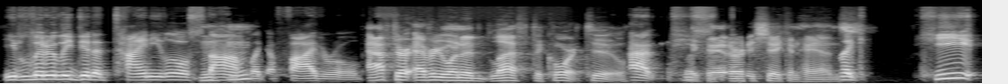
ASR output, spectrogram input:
He literally did a tiny little stomp Mhm. like a five year old. After everyone had left the court too, Uh, like they had already shaken hands. like he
